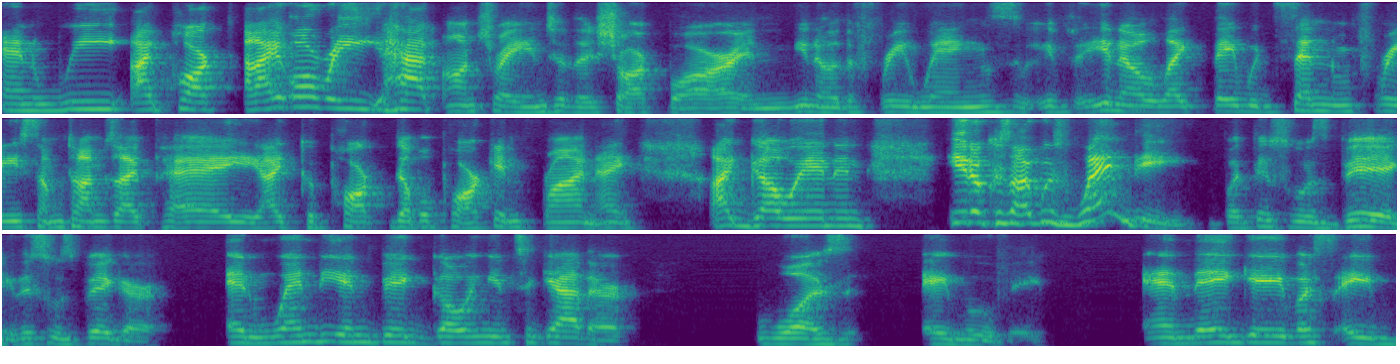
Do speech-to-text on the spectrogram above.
And we, I parked. I already had entree into the Shark Bar, and you know the free wings. If you know, like they would send them free. Sometimes I pay. I could park double park in front. I, I go in and you know because I was Wendy, but this was big. This was bigger. And Wendy and Big going in together was a movie and they gave us a,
